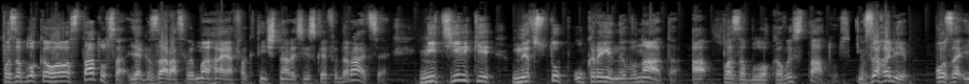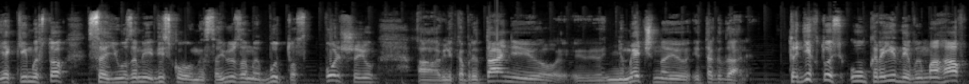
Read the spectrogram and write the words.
позаблокового статуса, як зараз вимагає фактично Російська Федерація, не тільки не вступ України в НАТО, а позаблоковий статус. Взагалі, поза якимись то союзами, військовими союзами, будь то з Польщею, Великобританією, е, Німеччиною і так далі. Тоді хтось у України вимагав,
